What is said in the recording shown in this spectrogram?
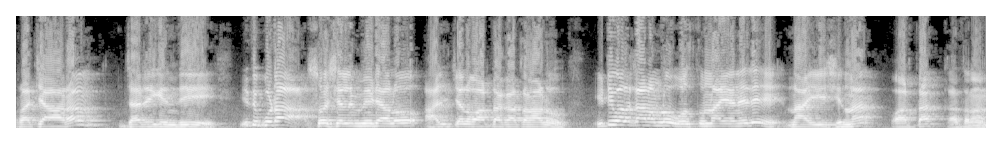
ప్రచారం జరిగింది. ఇది కూడా సోషల్ మీడియాలో హల్చల్ వార్తా కథనాలు ఇటీవల కాలంలో వస్తున్నాయి అనేది నా ఈ చిన్న వార్తా కథనం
